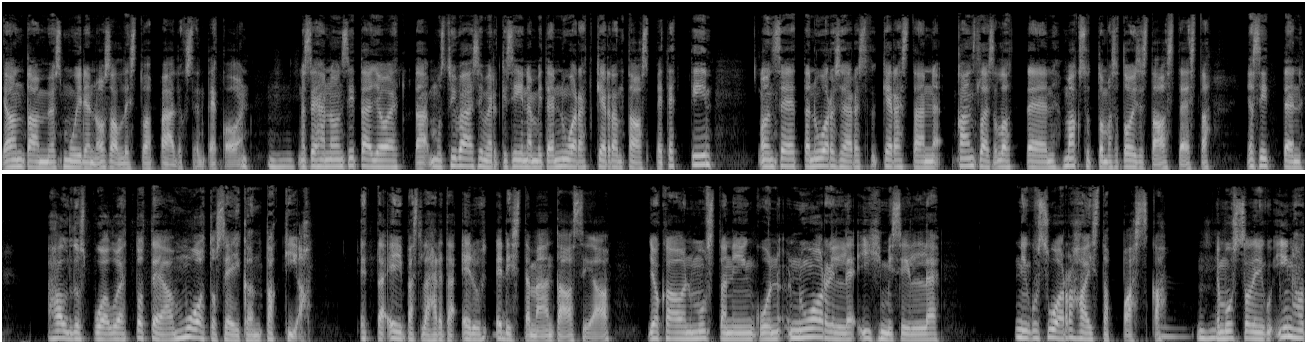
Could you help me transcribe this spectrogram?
ja antaa myös muiden osallistua päätöksentekoon. Mm-hmm. No sehän on sitä jo, että musta hyvä esimerkki siinä, miten nuoret kerran taas petettiin, on se, että nuorisojärjestöt kerästään kansalaisaloitteen maksuttomassa toisesta asteesta ja sitten hallituspuolueet toteaa muotoseikan takia, että eipäs lähdetä edu- edistämään tätä asiaa, joka on musta niin kuin nuorille ihmisille niin kuin suora haista paska. Mm-hmm. Ja musta oli niin kuin inho,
